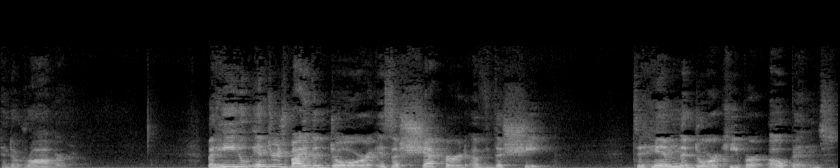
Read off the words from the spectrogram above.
and a robber. But he who enters by the door is a shepherd of the sheep. To him the doorkeeper opens,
